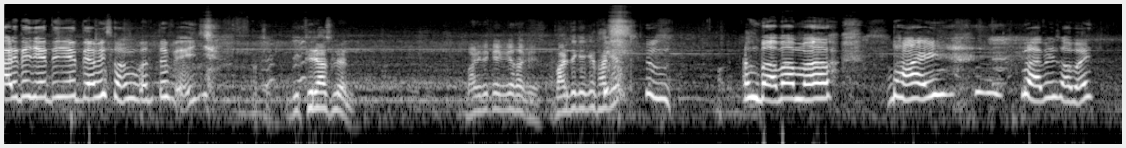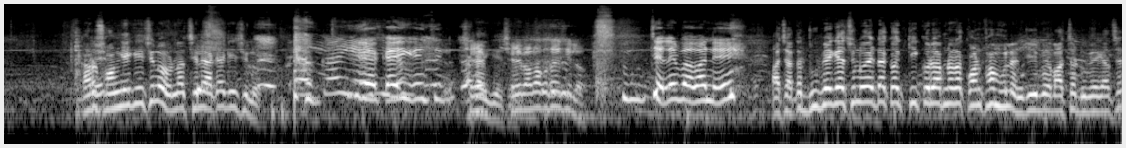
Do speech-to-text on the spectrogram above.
গাড়িতে যেতে যেতে আমি সংবাদটা পেয়েছি। আচ্ছা ফিরে আসলেন? বাড়িতে কে কে থাকে? বাড়িতে কে কে থাকে? বাবা মা ভাই ভাবি সবাই। কারও সঙ্গে গিয়েছিল না ছেলে একা গিয়েছিল? একাই একাই গিয়েছিল। ছেলে বাবা কোথায় ছিল? ছেলের বাবা নেই। আচ্ছা তো ডুবে গেছিল এটা ক- করে আপনারা কনফার্ম হলেন যে বাচ্চা ডুবে গেছে?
